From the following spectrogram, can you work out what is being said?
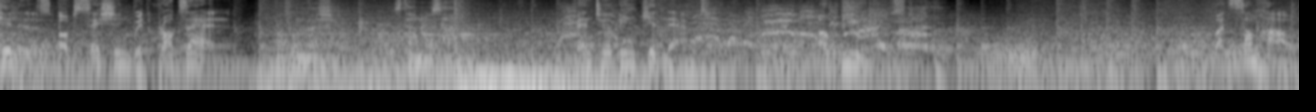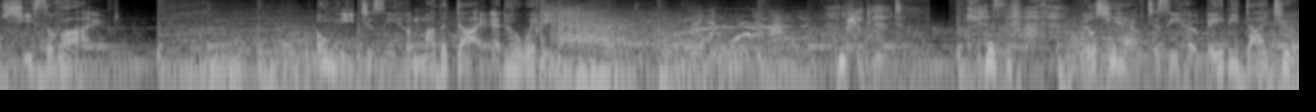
killer's obsession with Roxanne, Mafungash, stand Sam. mentor being kidnapped, abused. But somehow she survived. Only to see her mother die at her wedding. I'm pregnant. Killer's the father. Will she have to see her baby die too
